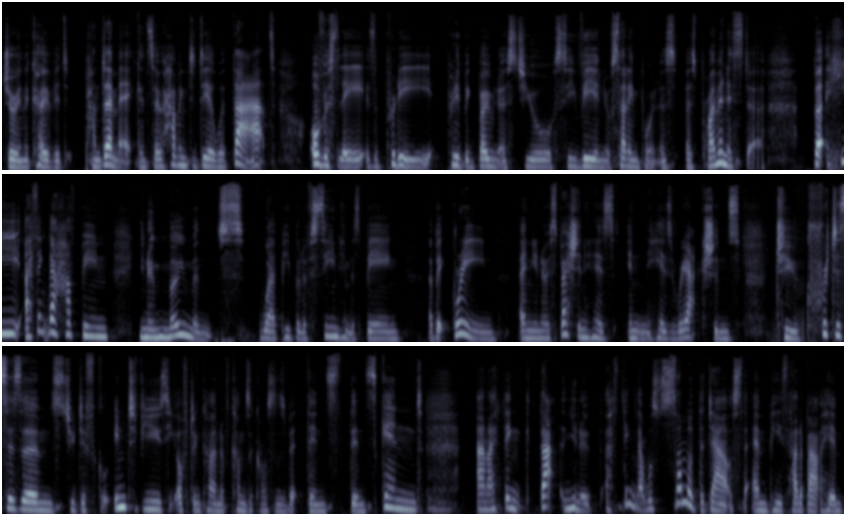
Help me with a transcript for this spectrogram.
during the COVID pandemic. And so having to deal with that obviously is a pretty pretty big bonus to your CV and your selling point as, as prime minister. But he, I think there have been, you know, moments where people have seen him as being a bit green, and you know, especially in his in his reactions to criticisms, to difficult interviews, he often kind of comes across as a bit thin thin skinned. Mm. And I think that, you know, I think that was some of the doubts that MPs had about him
